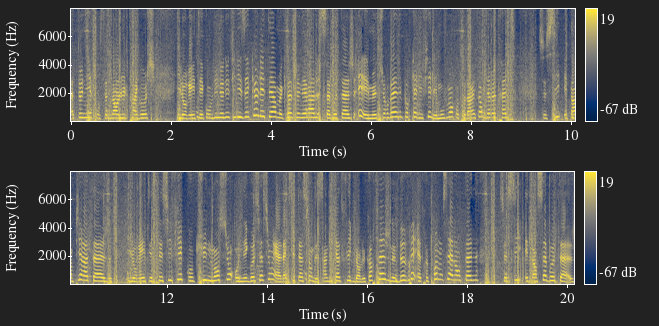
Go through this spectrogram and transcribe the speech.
à tenir concernant l'ultra-gauche. Il aurait été convenu de n'utiliser que les termes grève générale, sabotage et émeute urbaine pour qualifier les mouvements contre la réforme des retraites. Ceci est un piratage. Il aurait été spécifié qu'aucune mention aux négociations et à l'acceptation des syndicats de flics dans le cortège ne devrait être prononcée à l'antenne. Ceci est un sabotage.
